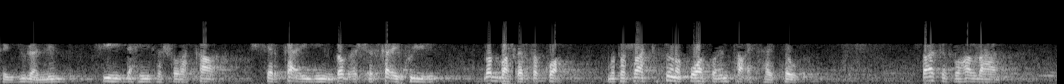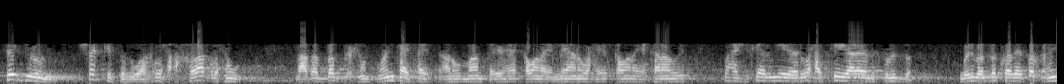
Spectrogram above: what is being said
في جلن فيه دحيث الشركاء. الشركاء يجين ضبع الشركاء كله ضبع شركاء قوة. متشاكسون قوة انت هيتو شاكس وهذا رجل شكس وروح أخلاق رحوم. بعد الضبع حم وانت هيتو أنا ما أنت إيه قوانا ما أنا وحي قوانا كانوا waxa shirkada lagu yeeyo waxa ka yaalay isku midba waliba dadku ay tabcan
